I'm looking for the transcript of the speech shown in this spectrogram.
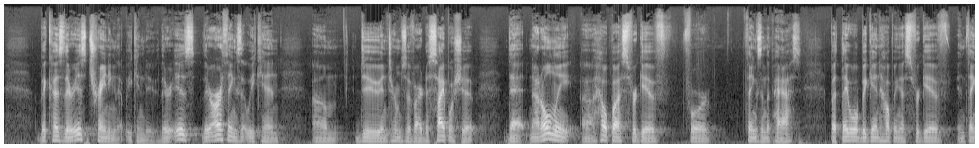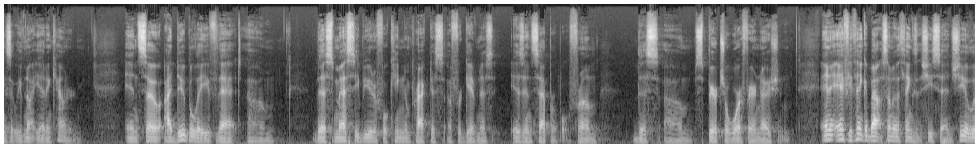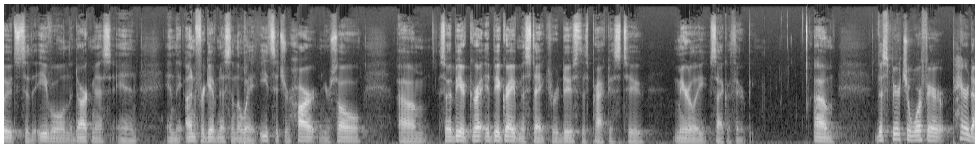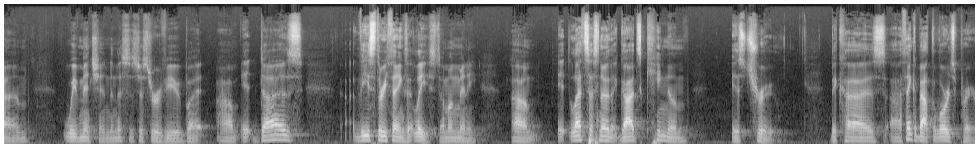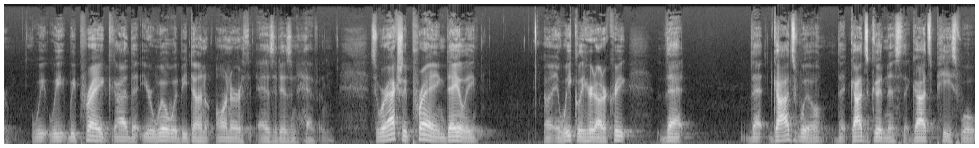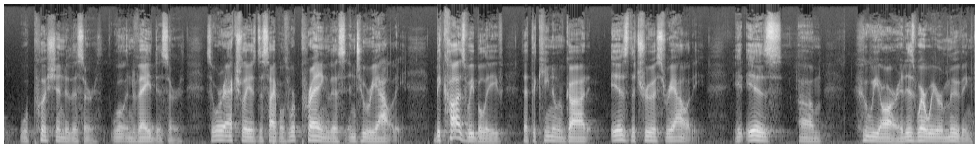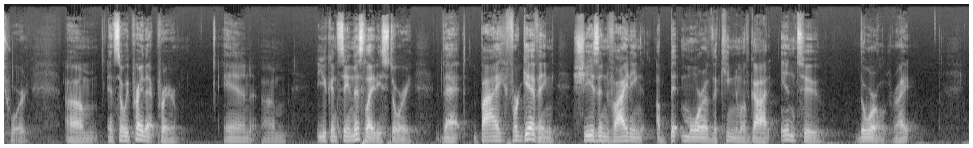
because there is training that we can do. There, is, there are things that we can um, do in terms of our discipleship that not only uh, help us forgive for things in the past, but they will begin helping us forgive in things that we've not yet encountered. And so I do believe that um, this messy, beautiful kingdom practice of forgiveness is inseparable from this um, spiritual warfare notion. And if you think about some of the things that she said, she alludes to the evil and the darkness and, and the unforgiveness and the way it eats at your heart and your soul. Um, so it'd be, a gra- it'd be a grave mistake to reduce this practice to merely psychotherapy. Um, the spiritual warfare paradigm we've mentioned, and this is just a review, but um, it does these three things at least, among many. Um, it lets us know that God's kingdom is true. Because uh, think about the Lord's Prayer. We, we, we pray, God, that your will would be done on earth as it is in heaven. So we're actually praying daily uh, and weekly here at Otter Creek that, that God's will, that God's goodness, that God's peace will will push into this earth, will invade this earth. So we're actually, as disciples, we're praying this into reality because we believe that the kingdom of God is the truest reality. It is um, who we are, it is where we are moving toward. Um, and so we pray that prayer. And um, you can see in this lady's story that by forgiving, she's inviting a bit more of the kingdom of God into the world, right?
